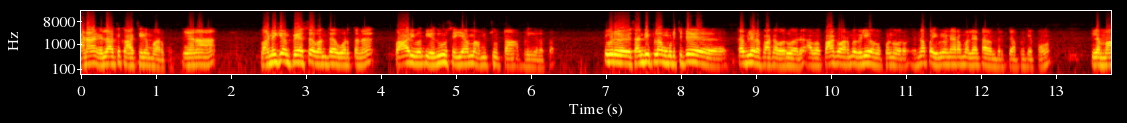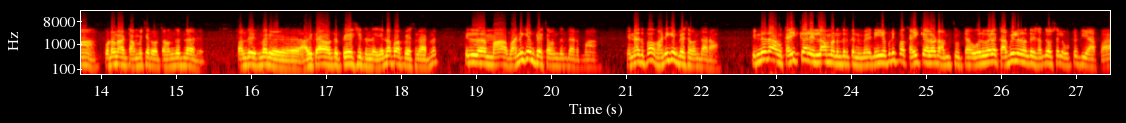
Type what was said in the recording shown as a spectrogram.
ஆனா எல்லாத்துக்கும் ஆச்சரியமா இருக்கும். ஏன்னா வணிகம் பேச வந்த ஒருத்தனை பாரி வந்து எதுவும் செய்யாம அமுச்சு விட்டான் அப்படிங்கிறப்ப இவர் சந்திப்புலாம் முடிச்சுட்டு கபிலரை பார்க்க வருவாரு. அவ பார்க்க வரும்போது வெளியே அவங்க பொண்ணு வரும். என்னப்பா இவ்வளவு நேரமா லேட்டா வந்திருக்கு? அப்படின்னு கேட்போம். இல்லம்மா குடநாட்டு அமைச்சர் ஒருத்தன் வந்திருந்தாரு. வந்து இது மாதிரி அதுக்காக அவர்கிட்ட பேசிட்டு இருந்தேன். என்னப்பா பேசினாருன்னு? இல்லைம்மா வணிகம் பேச வந்திருந்தாருமா என்னதுப்பா வணிகம் பேச வந்தாரா? இன்னும் அவன் கை கால் இல்லாம இருந்திருக்கணுமே? நீ எப்படிப்பா கை காலோட அமுச்சு விட்ட? ஒருவேளை கபிலர் வந்து சந்தோஷத்துல விட்டுட்டியாப்பா?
